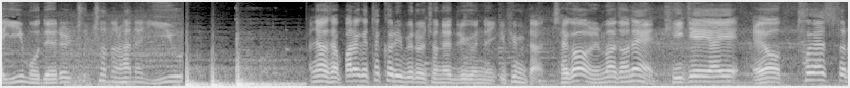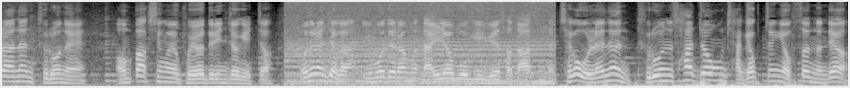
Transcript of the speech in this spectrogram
이 모델을 추천을 하는 이유 안녕하세요. 빠르게 테크 리뷰를 전해드리고 있는 이피입니다. 제가 얼마 전에 DJI Air 2S라는 드론의 언박싱을 보여드린 적이 있죠. 오늘은 제가 이 모델을 한번 날려보기 위해서 나왔습니다. 제가 원래는 드론 사종 자격증이 없었는데요.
